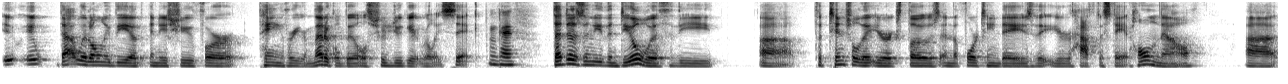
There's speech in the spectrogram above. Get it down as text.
It, it that would only be a, an issue for paying for your medical bills should you get really sick. okay. That doesn't even deal with the uh, potential that you're exposed and the 14 days that you have to stay at home now. Uh,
